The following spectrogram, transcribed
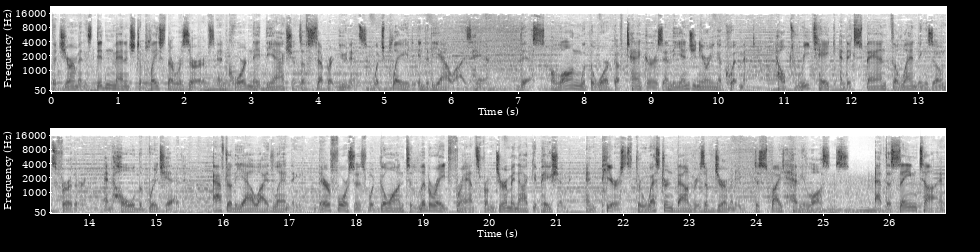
the Germans didn't manage to place their reserves and coordinate the actions of separate units, which played into the Allies' hand. This, along with the work of tankers and the engineering equipment, helped retake and expand the landing zones further and hold the bridgehead. After the Allied landing, their forces would go on to liberate France from German occupation and pierced through western boundaries of Germany despite heavy losses. At the same time,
